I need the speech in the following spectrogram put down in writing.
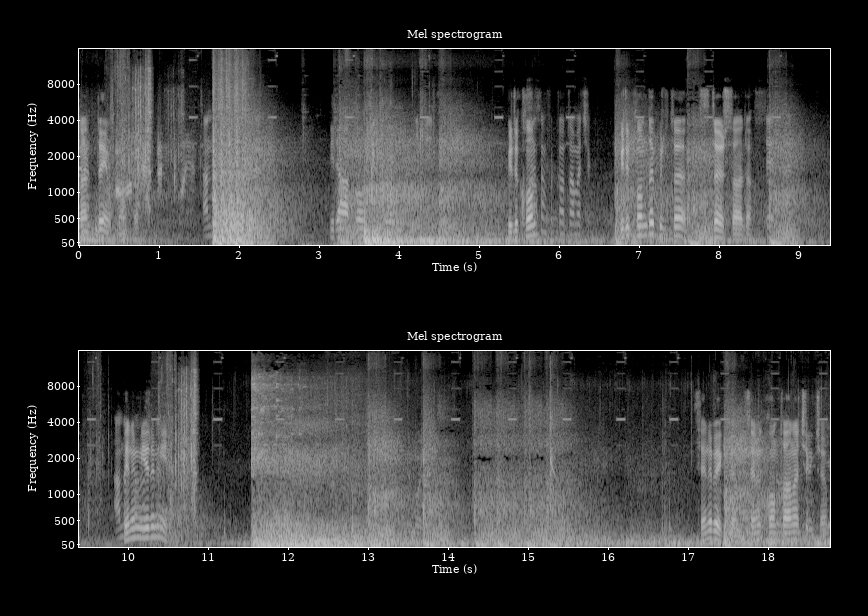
Plant'tayım kanka. Biri AP oldu. Biri çık. biri konda biri de stairs hala. Benim yerim iyi. Seni bekliyorum. Senin kontağına çıkacağım.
